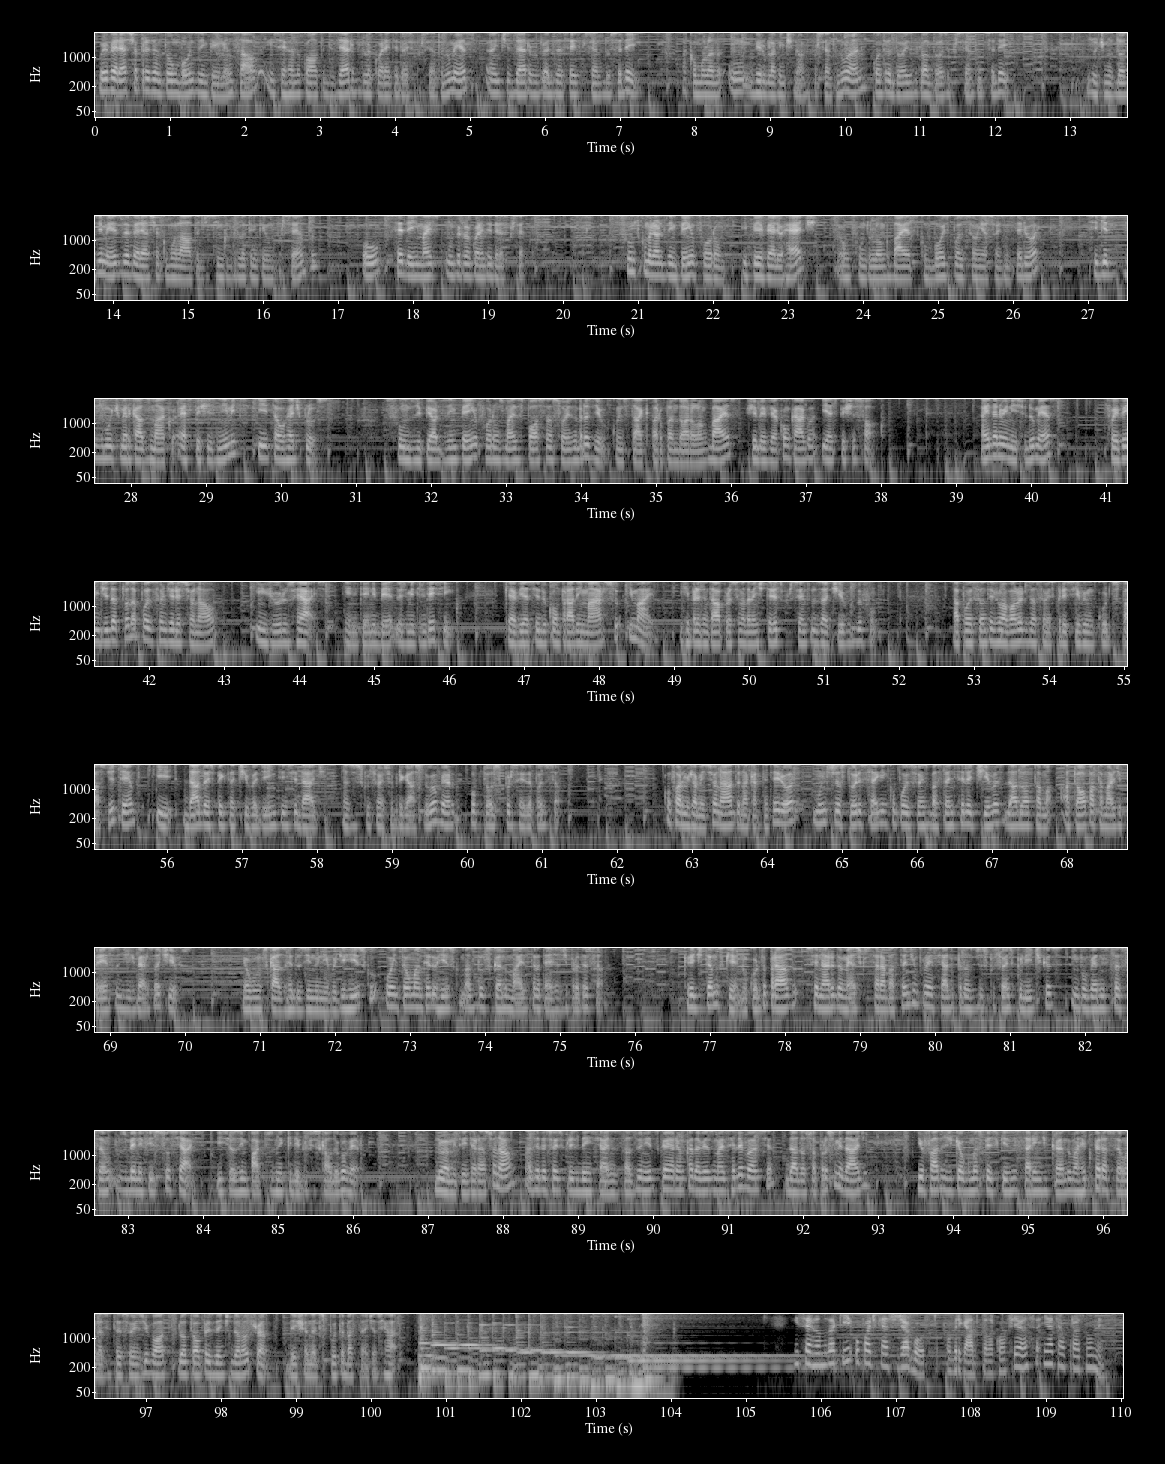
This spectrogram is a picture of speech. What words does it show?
O Everest apresentou um bom desempenho mensal, encerrando com alta de 0,42% no mês, ante 0,16% do CDI, acumulando 1,29% no ano contra 2,12% do CDI. Nos últimos 12 meses, o Everest acumula alta de 5,31% ou CDI mais 1,43%. Os fundos com melhor desempenho foram IP Value Hedge, um fundo long bias com boa exposição em ações no exterior, seguido dos multimercados macro SPX Limits e Itaú Hedge Plus. Os fundos de pior desempenho foram os mais expostos a ações no Brasil, com destaque para o Pandora Long Bias, GBV Aconcagua e SPX Falco. Ainda no início do mês, foi vendida toda a posição direcional em juros reais, NTNB 2035, que havia sido comprada em março e maio representava aproximadamente 3% dos ativos do fundo. A posição teve uma valorização expressiva em um curto espaço de tempo e, dado a expectativa de intensidade nas discussões sobre gastos do governo, optou-se por sair da posição. Conforme já mencionado na carta anterior, muitos gestores seguem com posições bastante seletivas dado o atual patamar de preço de diversos ativos, em alguns casos reduzindo o nível de risco ou então mantendo o risco, mas buscando mais estratégias de proteção. Acreditamos que, no curto prazo, o cenário doméstico estará bastante influenciado pelas discussões políticas envolvendo a estação dos benefícios sociais e seus impactos no equilíbrio fiscal do governo. No âmbito internacional, as eleições presidenciais nos Estados Unidos ganharão cada vez mais relevância, dado a sua proximidade e o fato de que algumas pesquisas estarem indicando uma recuperação nas intenções de voto do atual presidente Donald Trump, deixando a disputa bastante acirrada. Encerramos aqui o podcast de agosto. Obrigado pela confiança e até o próximo mês.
